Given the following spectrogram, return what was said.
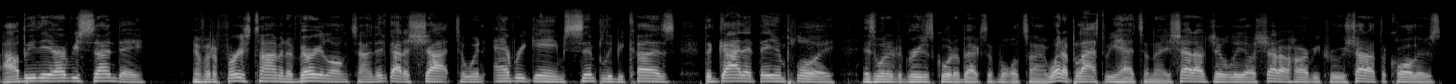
I'll be there every Sunday. And for the first time in a very long time, they've got a shot to win every game simply because the guy that they employ is one of the greatest quarterbacks of all time. What a blast we had tonight. Shout out Joe Leo. Shout out Harvey Cruz. Shout out the callers.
